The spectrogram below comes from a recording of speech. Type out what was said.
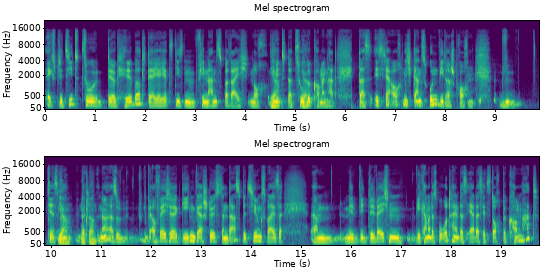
explizit zu Dirk Hilbert, der ja jetzt diesen Finanzbereich noch ja. mit dazu ja. bekommen hat. Das ist ja auch nicht ganz unwidersprochen. Das, ja, na klar. Ne, also auf welche Gegenwehr stößt denn das? Beziehungsweise ähm, mit, mit, mit welchem, wie kann man das beurteilen, dass er das jetzt doch bekommen hat?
